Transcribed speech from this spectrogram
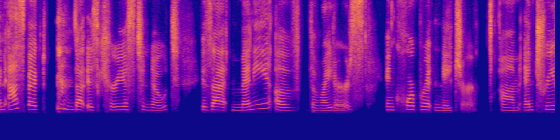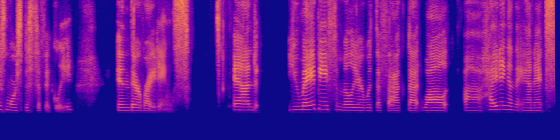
An aspect that is curious to note is that many of the writers incorporate nature um, and trees more specifically in their writings. And you may be familiar with the fact that while uh, hiding in the annex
